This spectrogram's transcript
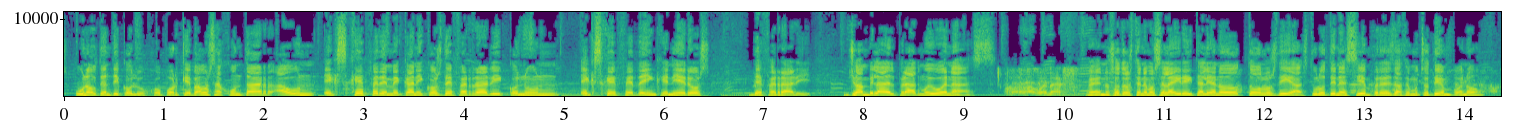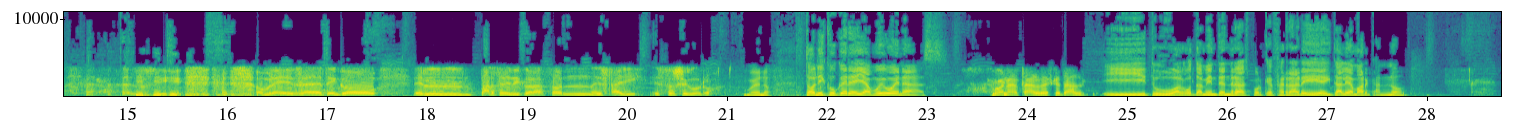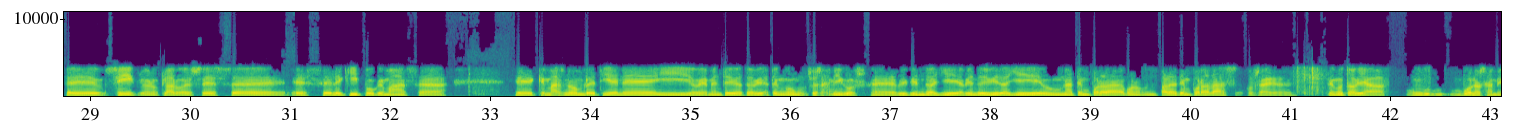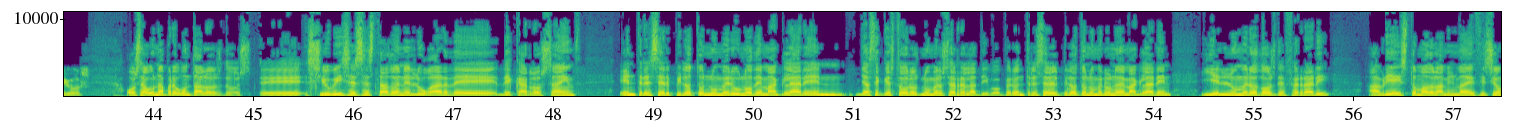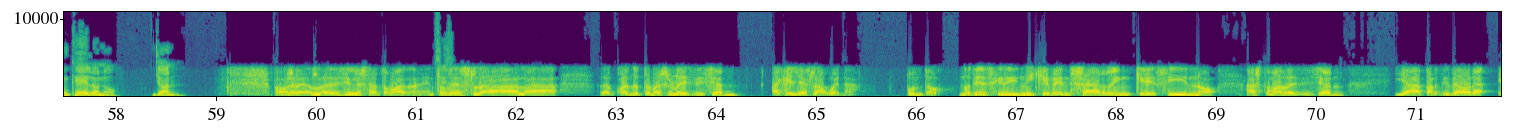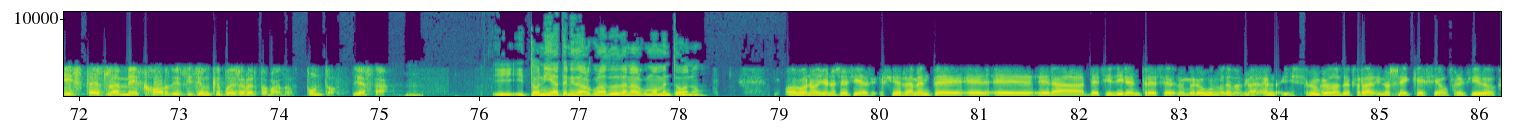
es un auténtico lujo, porque vamos a juntar a un ex jefe de mecánicos de Ferrari con un ex jefe de ingenieros de Ferrari. Joan Vila del Prat, muy buenas. Hola, buenas. Eh, nosotros tenemos el aire italiano todos los días. Tú lo tienes siempre desde hace mucho tiempo, ¿no? sí. Hombre, eh, tengo el parte de mi corazón está allí, esto seguro. Bueno, Tony Cuquerella, muy buenas. Buenas tardes, ¿qué tal? Y tú algo también tendrás, porque Ferrari e Italia marcan, ¿no? Eh, sí, bueno, claro, es, es, es el equipo que más eh, que más nombre tiene y obviamente yo todavía tengo muchos amigos eh, viviendo allí, habiendo vivido allí una temporada, bueno, un par de temporadas, o sea, tengo todavía buenos amigos. Os hago una pregunta a los dos. Eh, si hubieses estado en el lugar de, Carlos Sainz, entre ser piloto número uno de McLaren, ya sé que esto de los números es relativo, pero entre ser el piloto número uno de McLaren y el número dos de Ferrari, ¿habríais tomado la misma decisión que él o no? Joan. Vamos a ver, la decisión está tomada. Entonces, la cuando tomas una decisión, aquella es la buena. Punto. No tienes que, ni, que pensar en que sí, no. Has tomado la decisión y a partir de ahora esta es la mejor decisión que puedes haber tomado. Punto. Ya está. ¿Y, Tony ha tenido alguna duda en algún momento o no? Oh, bueno, yo no sé si, si realmente eh, eh, era decidir entre ser número uno de McLaren y ser número dos de Ferrari. No sé qué se ha ofrecido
